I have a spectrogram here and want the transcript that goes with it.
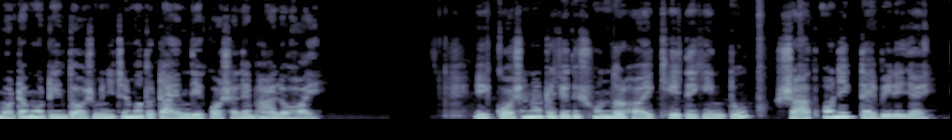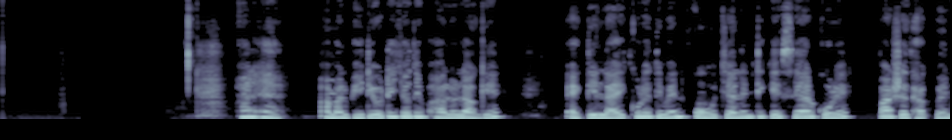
মোটামুটি দশ মিনিটের মতো টাইম দিয়ে কষালে ভালো হয়। এই কষানোটা যদি সুন্দর হয়, খেতে কিন্তু স্বাদ অনেকটাই বেড়ে যায়। আর হ্যাঁ আমার ভিডিওটি যদি ভালো লাগে, একটি লাইক করে দিবেন ও চ্যানেলটিকে শেয়ার করে পাশে থাকবেন।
